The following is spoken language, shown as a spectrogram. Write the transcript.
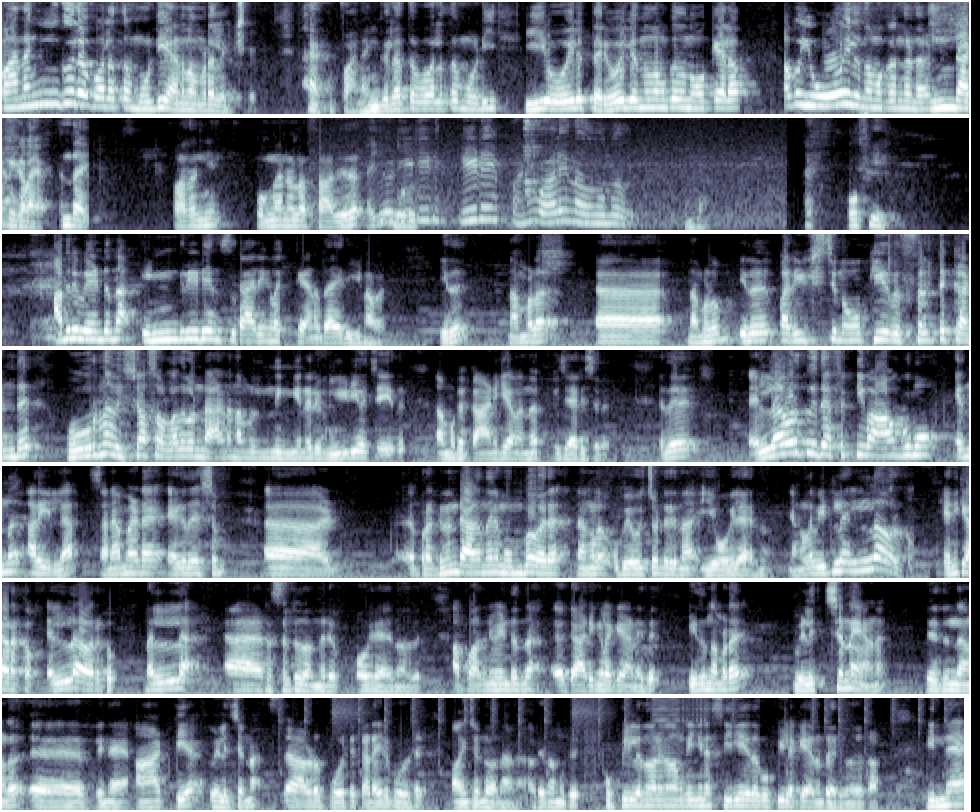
പനങ്കുല പോലത്തെ മുടിയാണ് നമ്മുടെ ലക്ഷ്യം. പനങ്കുലത്തെ പോലത്തെ മുടി ഈ ഓയിൽ തരുമോ ഇല്ലെന്ന് നമുക്കൊന്ന് നോക്കിയാലോ? അപ്പൊ ഈ ഓയിൽ നമുക്ക് അങ്ങോട്ട് ഉണ്ടാക്കി കളയാം. എന്തായി? പറഞ്ഞ് പൊങ്ങാനുള്ള സാധ്യത അയ്യോ പണി കോഫി അതിന് വേണ്ടുന്ന ഇൻഗ്രീഡിയൻസ് കാര്യങ്ങളൊക്കെയാണ് ഇതായിരിക്കുന്നത് ഇത് നമ്മൾ നമ്മളും ഇത് പരീക്ഷിച്ച് നോക്കി റിസൾട്ട് കണ്ട് പൂർണ വിശ്വാസം ഉള്ളത് കൊണ്ടാണ് നമ്മൾ ഇന്ന് ഇങ്ങനെ ഒരു വീഡിയോ ചെയ്ത് നമുക്ക് കാണിക്കാമെന്ന് വിചാരിച്ചത്. ഇത് എല്ലാവർക്കും ഇത് എഫക്റ്റീവ് ആകുമോ എന്ന് അറിയില്ല. സനാമയുടെ ഏകദേശം പ്രഗ്നന്റ് ആകുന്നതിന് മുമ്പ് വരെ ഞങ്ങൾ ഉപയോഗിച്ചുകൊണ്ടിരുന്ന ഈ ഓയിലായിരുന്നു ഞങ്ങളുടെ വീട്ടിലെ എല്ലാവർക്കും എനിക്കടക്കം എല്ലാവർക്കും നല്ല റിസൾട്ട് തന്നൊരു ഓയിലായിരുന്നു അത്. അപ്പോൾ അതിന് വേണ്ടുന്ന കാര്യങ്ങളൊക്കെയാണ് ഇത് ഇത് നമ്മുടെ വെളിച്ചെണ്ണയാണ്. ഇത് നമ്മൾ പിന്നെ ആട്ടിയ വെളിച്ചെണ്ണ അവിടെ പോയിട്ട് കടയിൽ പോയിട്ട് വാങ്ങിച്ചുകൊണ്ട് വന്നതാണ് അവിടെ നമുക്ക് കുപ്പിയിലെന്ന് പറയുമ്പോൾ നമുക്ക് ഇങ്ങനെ സീൽ ചെയ്ത കുപ്പിയിലൊക്കെയാണ് തരുന്നത് കേട്ടോ. പിന്നെ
